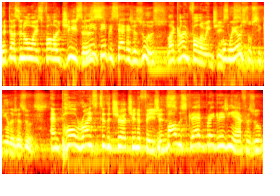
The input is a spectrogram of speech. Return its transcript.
that doesn't always follow que nem Jesus sempre segue a Jesus, like I'm following como eu Jesus. estou seguindo a Jesus. And Paul writes to the church in E Ephesians Paulo escreve para a igreja em Éfeso,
